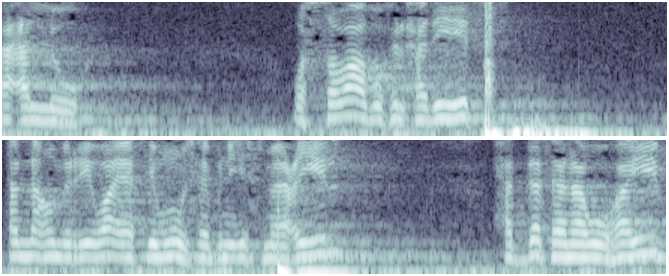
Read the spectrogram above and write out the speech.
أعلوه. والصواب في الحديث أنه من رواية موسى بن إسماعيل حدثنا وهيب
